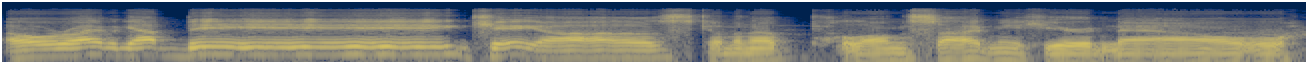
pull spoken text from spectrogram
All right, we got Big Chaos coming up alongside me here now.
